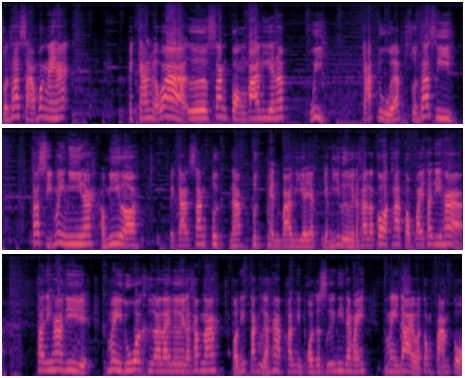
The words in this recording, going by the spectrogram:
ส่วนท่าสามว่าไงฮะ เป็นการแบบว่าเออสร้างกล่องบาเรียนะครับ อุ้ยจับอยู่ครับส่วนท่าสี่ท่าสีไม่มีนะ เอามีเหรอ เป็นการสร้างปึกนะปึกแผ่นบาเรียอย่างอย่างนี้เลยนะครับ แล้วก็ท่าต่อไปท่าที่ห้า ท่าที่ห้าที่ไม่รู้ว่าคืออะไรเลยนะครับนะ ตอนนี้ตังเหลือห้าพันนี่พอจะซื้อนี่ได้ไหม ไม่ได้ว่าต้องฟาร์มต่อ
